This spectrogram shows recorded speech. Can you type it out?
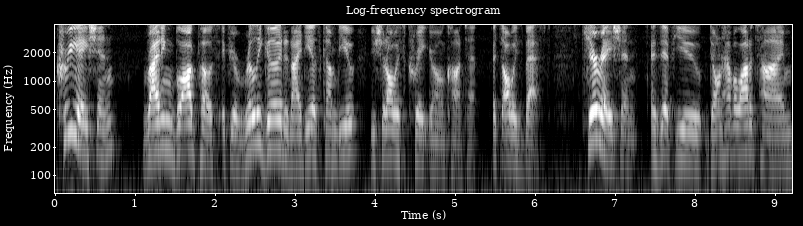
Creation, writing blog posts, if you're really good and ideas come to you, you should always create your own content. It's always best. Curation is if you don't have a lot of time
